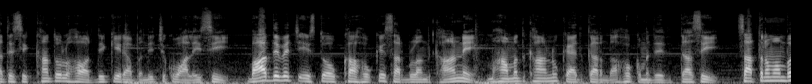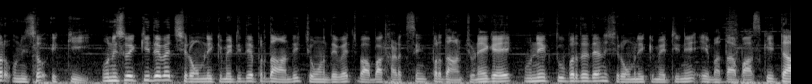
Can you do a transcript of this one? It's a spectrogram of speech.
ਅਤੇ ਸਿੱਖਾਂ ਤੋਂ ਲਾਹੌਰ ਦੀ ਘੇਰਾਬੰਦੀ ਚੁਕਵਾ ਲਈ ਸੀ। ਬਾਅਦ ਦੇ ਵਿੱਚ ਇਸ ਤੋਂ ਔਖਾ ਹੋ ਕੇ ਸਰਬਲੰਦ ਖਾਨ ਨੇ ਮੁਹੰਮਦ ਖਾਨ ਨੂੰ ਕੈਦ ਕਰਨ ਦਾ ਹੁਕਮ ਦੇ ਦਿੱਤਾ ਸੀ। 7 ਨਵੰਬਰ 1921 1921 ਦੇ ਵਿੱਚ ਸ਼੍ਰੋਮਣੀ ਕਮੇਟੀ ਦੇ ਪ੍ਰਧਾਨ ਦੀ ਚੋਣ ਦੇ ਵਿੱਚ ਬਾਬਾ ਖੜਕ ਸਿੰਘ ਪ੍ਰਧਾਨ ਚੁਣੇ ਗਏ। 19 ਅਕਤੂਬਰ ਦੇ ਦਿਨ ਸ਼੍ਰੋਮਣੀ ਕਮੇਟੀ ਨੇ ਇਹ ਮਤਾ ਪਾਸ ਕੀਤਾ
